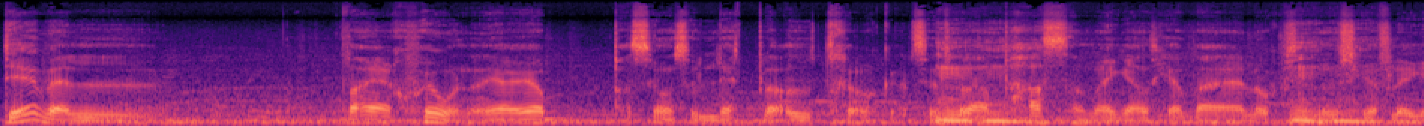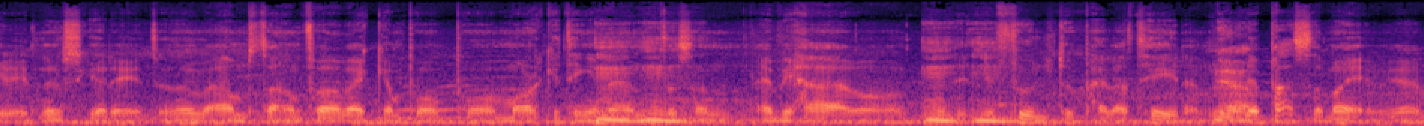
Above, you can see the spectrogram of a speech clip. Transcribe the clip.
Det är väl variationen. Jag, jag person som lätt blir uttråkad. Så jag tror det här passar mig ganska väl också. Nu ska jag flyga dit, nu ska jag dit. Nu var jag Amsterdam förra veckan på, på marketing-event och sen är vi här och det, det är fullt upp hela tiden. Men Ja. det passar mig. Jag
